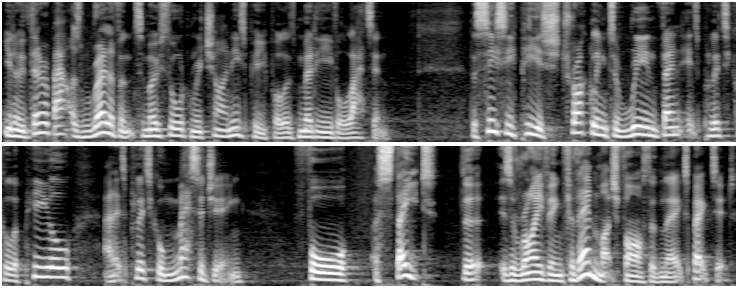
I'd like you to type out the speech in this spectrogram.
you know, they're about as relevant to most ordinary Chinese people as medieval Latin. The CCP is struggling to reinvent its political appeal and its political messaging for a state that is arriving for them much faster than they expected.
